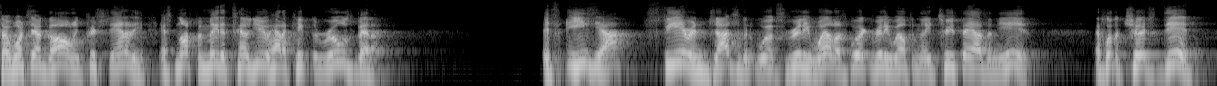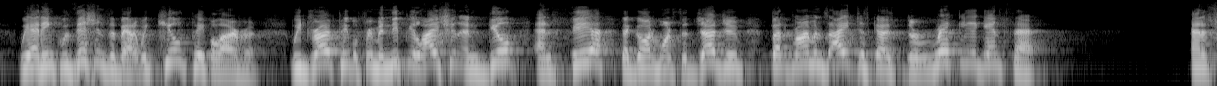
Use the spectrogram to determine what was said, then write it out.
So, what's our goal in Christianity? It's not for me to tell you how to keep the rules better. It's easier fear and judgment works really well. It's worked really well for nearly 2,000 years. That's what the church did. We had inquisitions about it. We killed people over it. We drove people through manipulation and guilt and fear that God wants to judge you. But Romans 8 just goes directly against that. And it's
